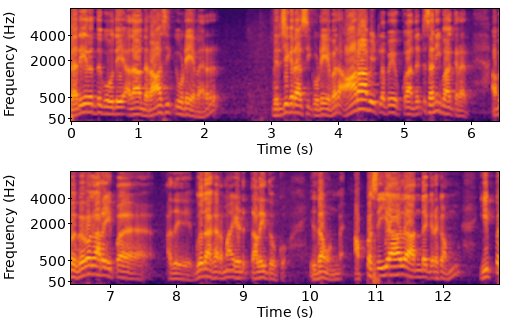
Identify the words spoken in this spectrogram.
சரீரத்துக்கு உதய அதாவது அந்த ராசிக்கு உடையவர் விருச்சிகராசிக்கு உடையவர் ஆறாம் வீட்டில் போய் உட்காந்துட்டு சனி பார்க்குறார். அப்போ விவகாரம் இப்போ அது பூதாகரமாக எடுத்து தலை தூக்கும். இதுதான் உண்மை. அப்போ செய்யாத அந்த கிரகம் இப்போ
